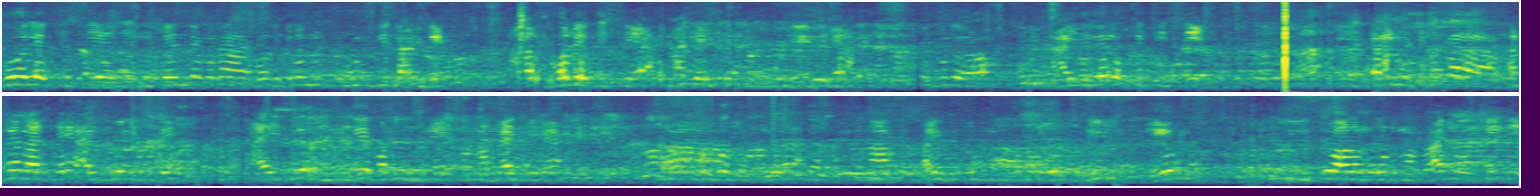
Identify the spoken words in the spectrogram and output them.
ಗೋಲೆ ಕಿಸ್ತಿ ನಿಷೇಧ ಒಂದು ಕಿಲೋಮೀಟರ್ ಹುಡುಗಿ ದಾಟಿಗೆ అలా ಗೋಲೆ కిస్తే నాకైతే ఇప్పుడు ఐదు వేలు ఒక్కటి ఇస్తే ఈ జగన్ వచ్చినాక కట్టాలంటే ఐదు వేలు ఇస్తే ఐదు వేలు ముందే పడుతుంది ఆ బ్యాంక్ నాకు పైపు నీళ్ళు లేవు ఈ ఇద్దరు వాళ్ళ మూడు మా భార్య వచ్చింది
